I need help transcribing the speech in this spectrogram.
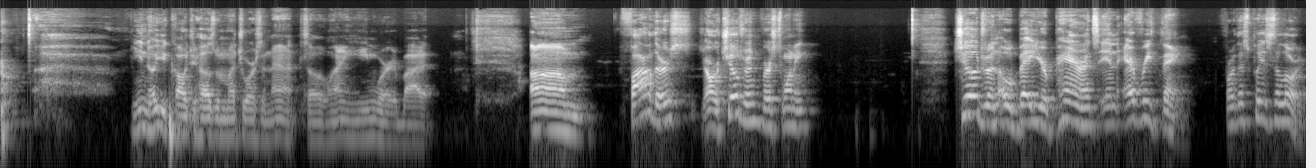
You know you called your husband much worse than that, so I ain't even worried about it. Um, Fathers or children, verse 20. Children, obey your parents in everything, for this pleases the Lord.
